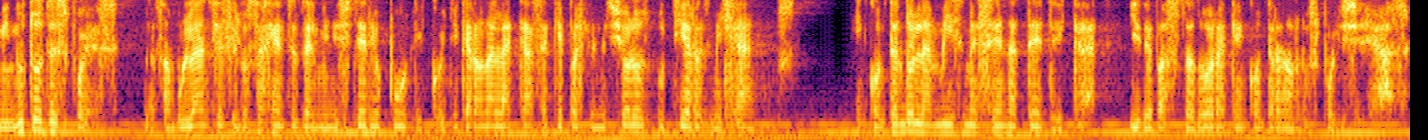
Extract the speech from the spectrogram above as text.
Minutos después, las ambulancias y los agentes del Ministerio Público llegaron a la casa que perteneció a los Gutiérrez Mijangos, encontrando la misma escena tétrica y devastadora que encontraron los policías.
